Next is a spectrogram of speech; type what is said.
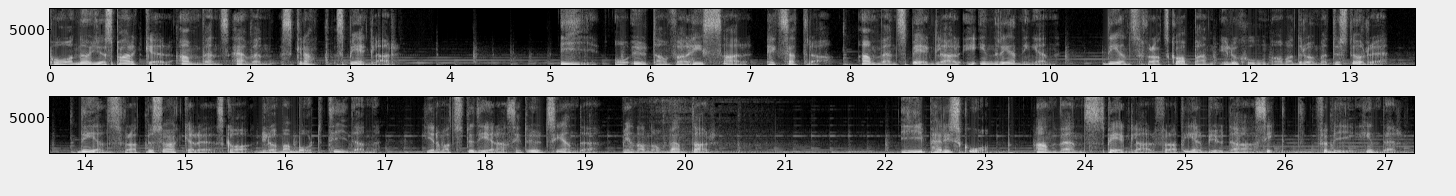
På nöjesparker används även skrattspeglar. I och utanför hissar etc. används speglar i inredningen, dels för att skapa en illusion av att rummet är större, dels för att besökare ska glömma bort tiden genom att studera sitt utseende medan de väntar. I periskop används speglar för att erbjuda sikt förbi hinder.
